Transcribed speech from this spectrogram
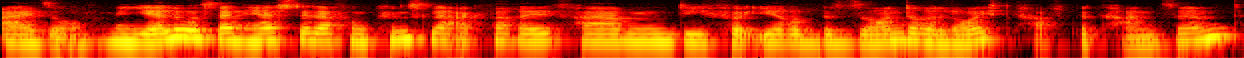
Also, Miello ist ein Hersteller von Künstler-Aquarellfarben, die für ihre besondere Leuchtkraft bekannt sind.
